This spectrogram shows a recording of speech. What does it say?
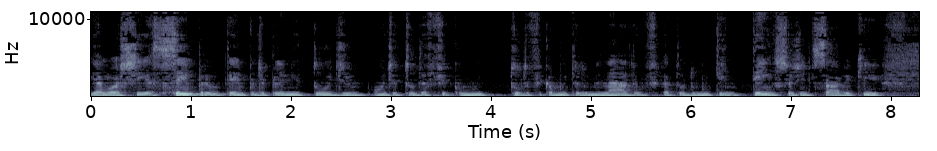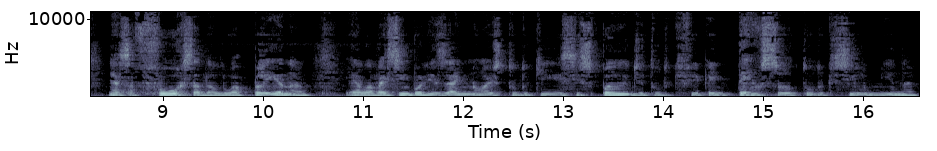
E a lua cheia é sempre um tempo de plenitude, onde tudo fica muito, tudo fica muito iluminado, fica tudo muito intenso. A gente sabe que nessa força da lua plena, ela vai simbolizar em nós tudo que se expande, tudo que fica intenso, tudo que se ilumina.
